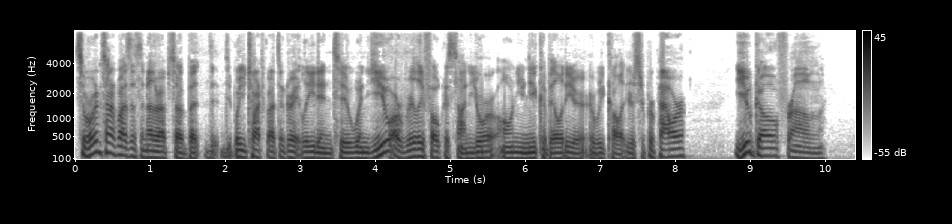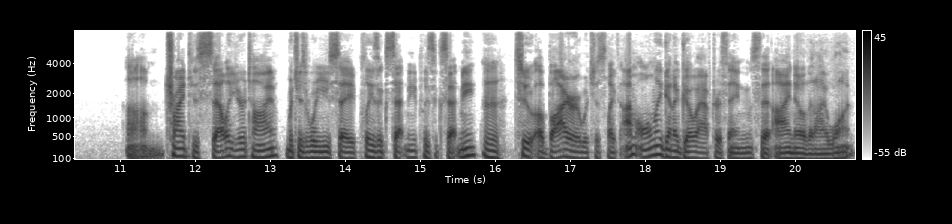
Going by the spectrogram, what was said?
So we're going to talk about this in another episode, but th- th- what you talked about is a great lead into when you are really focused on your own unique ability, or, or we call it your superpower. you go from um, trying to sell your time, which is where you say, please accept me, please accept me, Mm. to a buyer, which is like, I'm only going to go after things that I know that I want.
